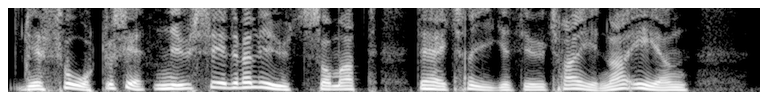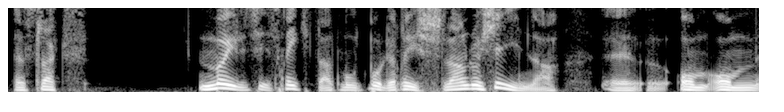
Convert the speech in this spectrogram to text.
det är svårt att se. Nu ser det väl ut som att det här kriget i Ukraina är en, en slags möjligtvis riktat mot både Ryssland och Kina eh, om, om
